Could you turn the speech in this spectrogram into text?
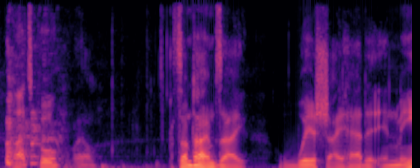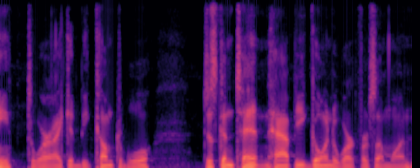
That's cool. Well, sometimes I wish I had it in me to where I could be comfortable, just content and happy going to work for someone.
